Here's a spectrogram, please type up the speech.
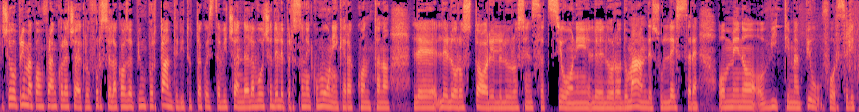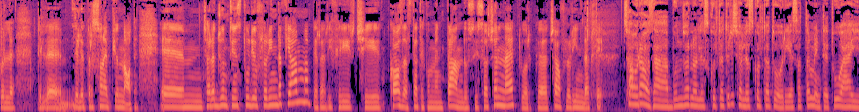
dicevo prima con Franco Laceclo forse la cosa più importante di tutta questa vicenda è la voce delle persone comuni che raccontano le, le loro storie, le loro sensazioni, le loro domande sull'essere o meno vittime più forse di quelle delle, delle persone più note. Ehm, ci ha raggiunto in studio Florinda Fiamma per riferirci cosa state commentando sui social network. Ciao Florinda, a te. Ciao Rosa, buongiorno alle ascoltatrici e agli ascoltatori. Esattamente, tu hai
